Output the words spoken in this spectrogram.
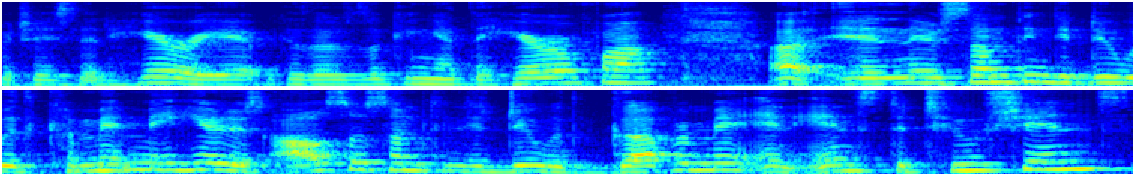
which I said Harriet because I was looking at the Hierophant. Uh, and there's something to do with commitment here. There's also something to do with government and institutions.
